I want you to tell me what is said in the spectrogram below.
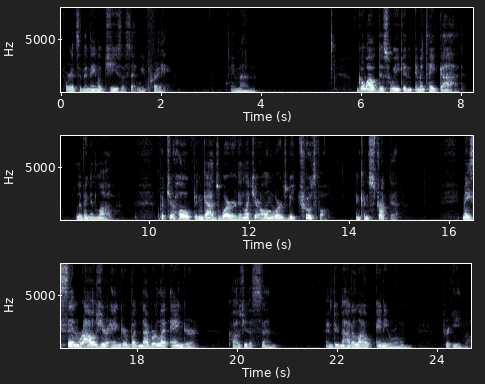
For it's in the name of Jesus that we pray. Amen. Go out this week and imitate God, living in love. Put your hope in God's word and let your own words be truthful and constructive. May sin rouse your anger, but never let anger cause you to sin. And do not allow any room for evil.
